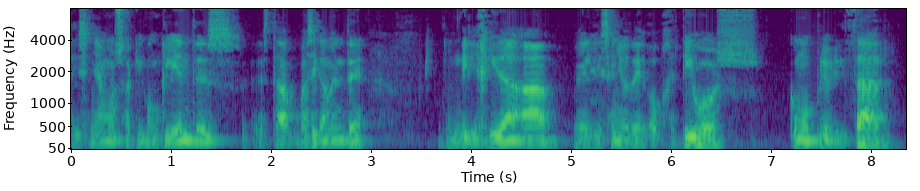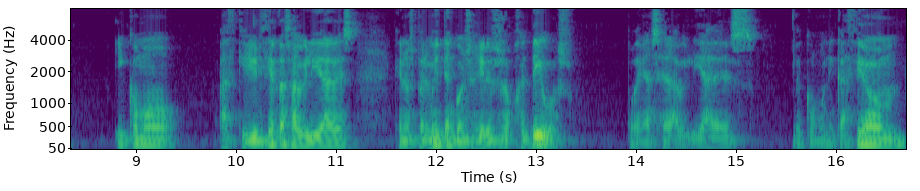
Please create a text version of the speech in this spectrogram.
diseñamos aquí con clientes, está básicamente dirigida a el diseño de objetivos, cómo priorizar y cómo adquirir ciertas habilidades que nos permiten conseguir esos objetivos. Podrían ser habilidades de comunicación,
